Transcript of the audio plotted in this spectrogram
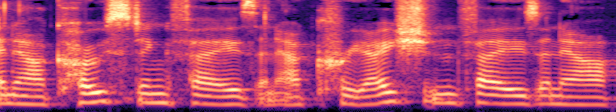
and our coasting phase, and our creation phase, and our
